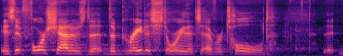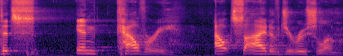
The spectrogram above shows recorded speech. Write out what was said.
is it foreshadows the, the greatest story that's ever told that's in Calvary, outside of Jerusalem,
